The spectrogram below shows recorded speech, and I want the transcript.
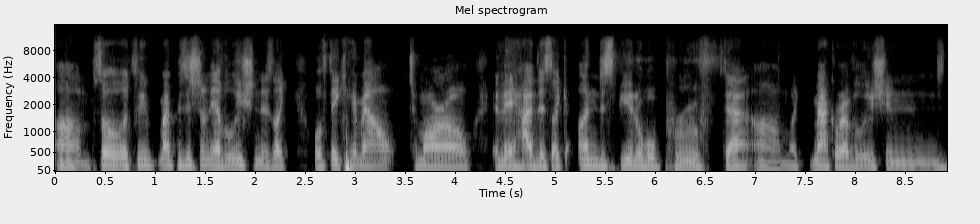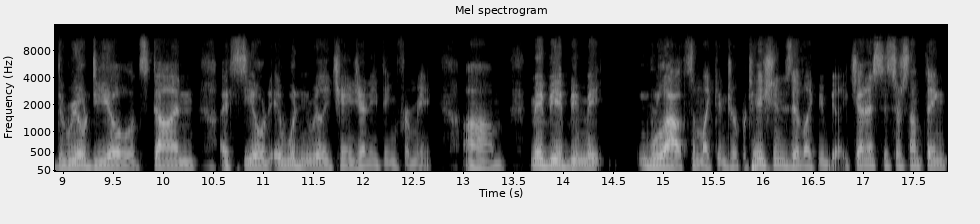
Um, so let's see, my position on the evolution is like, well, if they came out tomorrow and they had this like undisputable proof that um like macroevolution is the real deal, it's done, it's sealed, it wouldn't really change anything for me. Um, maybe it'd be rule out some like interpretations of like maybe like Genesis or something.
